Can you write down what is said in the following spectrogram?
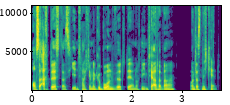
außer Acht lässt, dass jeden Tag jemand geboren wird, der noch nie im Theater war und das nicht kennt.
